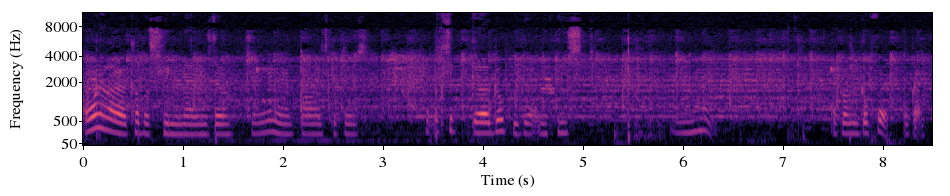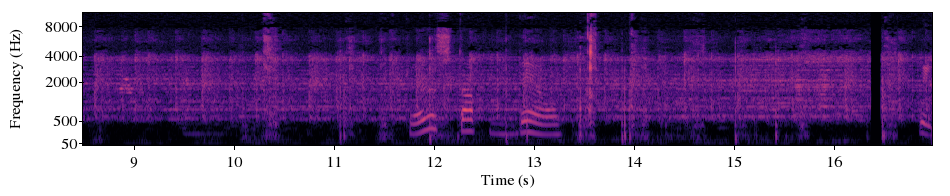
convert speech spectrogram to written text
I want to have a couple of swing items though, so I'm gonna probably get those. It looks like uh, Goku got increased. Mm -hmm. I can only go four. Okay. Let us stop there. Wait,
